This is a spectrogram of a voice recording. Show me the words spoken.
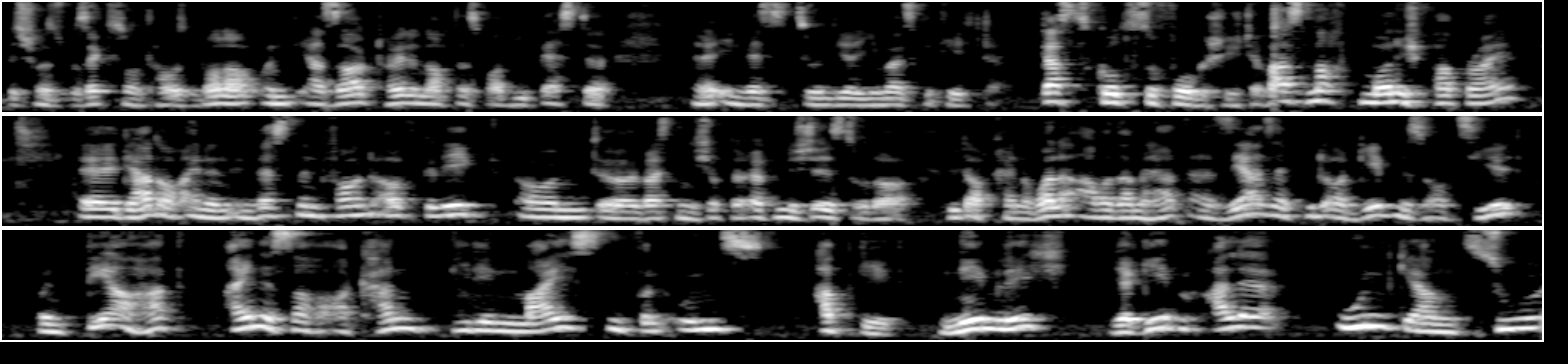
bisschen was über 600.000 Dollar. Und er sagt heute noch, das war die beste äh, Investition, die er jemals getätigt hat. Das kurz zur Vorgeschichte. Was macht Monish Paprei? Äh, der hat auch einen Investment Fund aufgelegt und äh, weiß nicht, ob der öffentlich ist oder spielt auch keine Rolle, aber damit hat er sehr, sehr gute Ergebnisse erzielt. Und der hat eine Sache erkannt, die den meisten von uns abgeht. Nämlich, wir geben alle ungern zu,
